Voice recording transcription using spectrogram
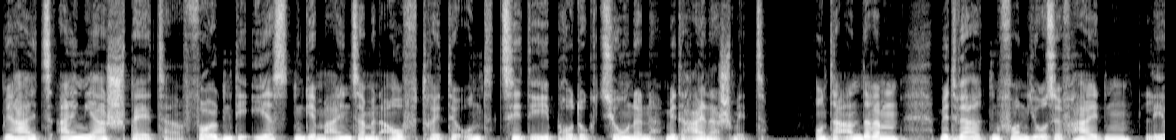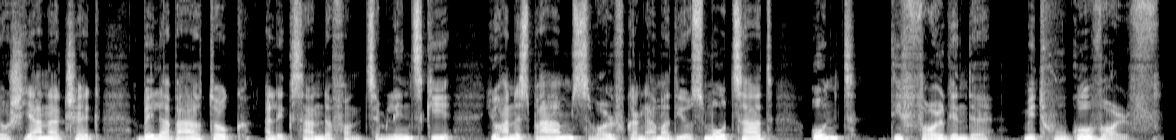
Bereits ein Jahr später folgen die ersten gemeinsamen Auftritte und CD-Produktionen mit Rainer Schmidt. Unter anderem mit Werken von Josef Haydn, Leo Janacek, Bela Bartok, Alexander von Zemlinski, Johannes Brahms, Wolfgang Amadeus Mozart und die folgende mit Hugo Wolf.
